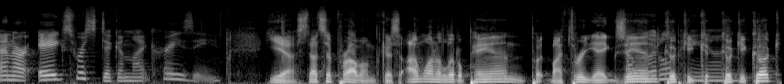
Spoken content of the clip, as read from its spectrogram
And our eggs were sticking like crazy. Yes, that's a problem because I want a little pan, put my three eggs A in, cookie, coo- cookie cook,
